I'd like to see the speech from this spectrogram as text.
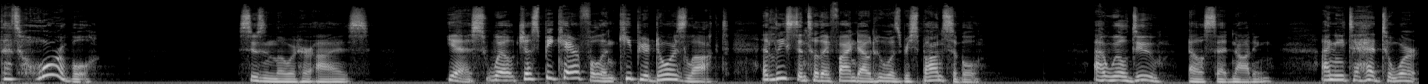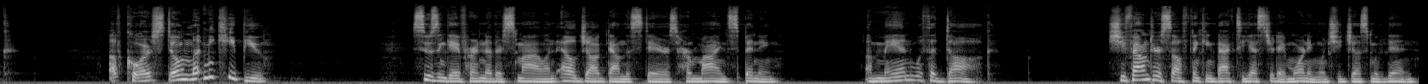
That's horrible. Susan lowered her eyes. Yes, well, just be careful and keep your doors locked, at least until they find out who was responsible. I will do, Elle said, nodding. I need to head to work. Of course, don't let me keep you. Susan gave her another smile, and Elle jogged down the stairs, her mind spinning. A man with a dog. She found herself thinking back to yesterday morning when she just moved in.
